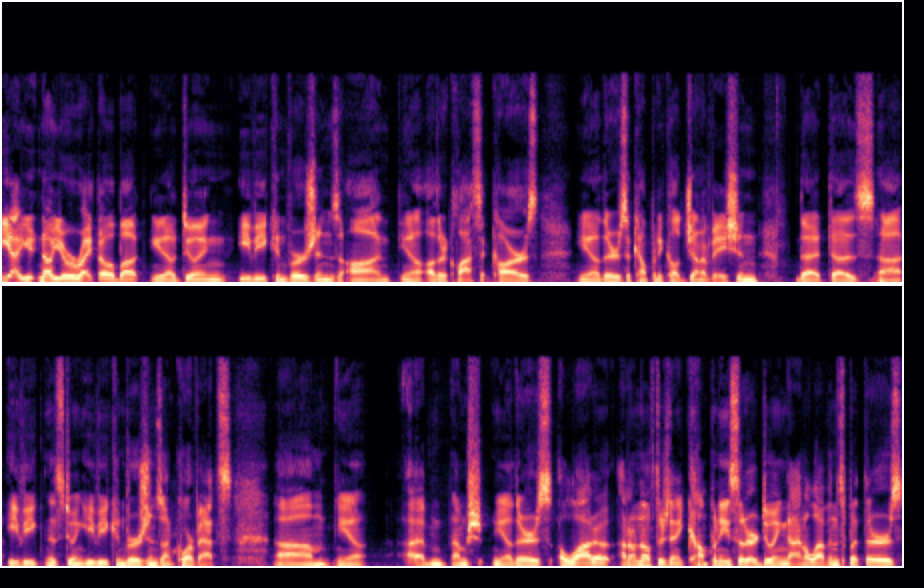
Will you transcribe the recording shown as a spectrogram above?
yeah, you no, you were right though about you know doing EV conversions on you know other classic cars. You know, there's a company called Genovation that does uh, EV that's doing EV conversions on Corvettes. Um, you know, I'm, I'm, you know, there's a lot of, I don't know if there's any companies that are doing 911s, but there's,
